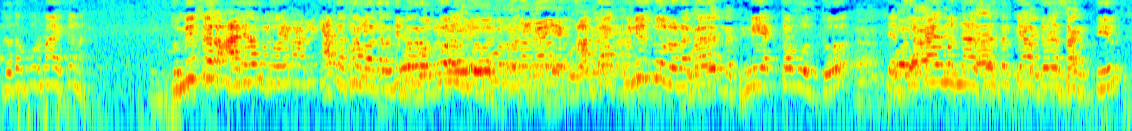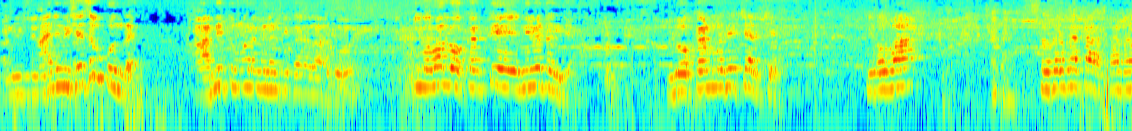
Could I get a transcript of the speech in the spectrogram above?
पूर्ण ऐका ना. तुम्ही जर आल्यावर आता थांबा जरा दीपकराव कोणच आता कुणीच बोलू नका. मी एकटा बोलतो. त्यांचं काय म्हणणं असेल तर ते आपल्याला सांगतील आणि विषय संपून जाईल. आम्ही तुम्हाला विनंती करायला आलो की बाबा लोकांना ते निवेदन द्या. लोकांमध्ये चर्चा की बाबा सदरचा कारखाना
